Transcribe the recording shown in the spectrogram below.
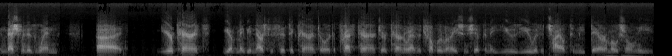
Enmeshment is when uh, your parent you have maybe a narcissistic parent or a depressed parent or a parent who has a troubled relationship and they use you as a child to meet their emotional needs,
